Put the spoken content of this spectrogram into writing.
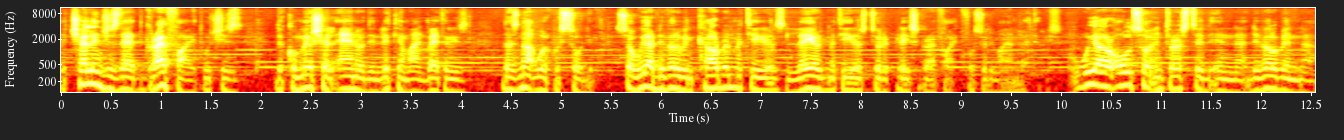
The challenge is that graphite, which is the commercial anode in lithium-ion batteries, does not work with sodium. So we are developing carbon materials, layered materials to replace graphite for sodium-ion batteries. We are also interested in uh, developing uh,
